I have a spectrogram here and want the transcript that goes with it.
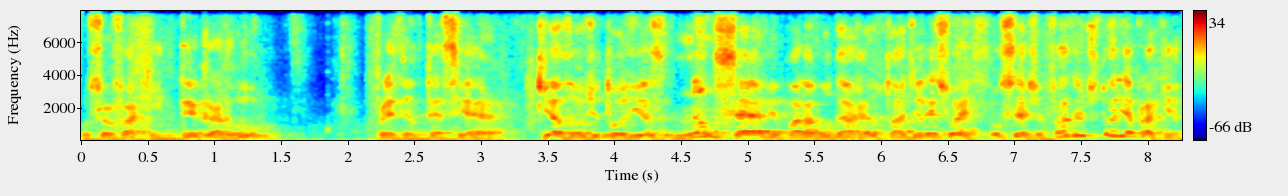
O senhor Faquim declarou, presidente do TSE, que as auditorias não servem para mudar resultado de eleições. Ou seja, fazer auditoria para quê?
